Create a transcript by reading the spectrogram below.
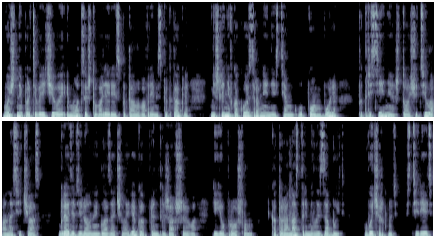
Мощные противоречивые эмоции, что Валерия испытала во время спектакля, не шли ни в какое сравнение с тем глупом боли, потрясения, что ощутила она сейчас, глядя в зеленые глаза человека, принадлежавшего ее прошлому который она стремилась забыть, вычеркнуть, стереть,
